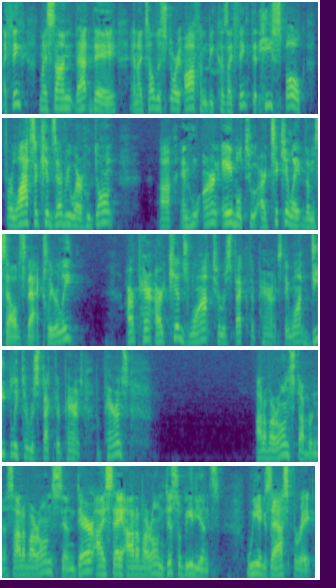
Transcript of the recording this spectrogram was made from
I think my son that day, and I tell this story often because I think that he spoke for lots of kids everywhere who don't uh, and who aren't able to articulate themselves that clearly. Our, par- our kids want to respect their parents. They want deeply to respect their parents. But parents, out of our own stubbornness, out of our own sin, dare I say, out of our own disobedience, we exasperate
